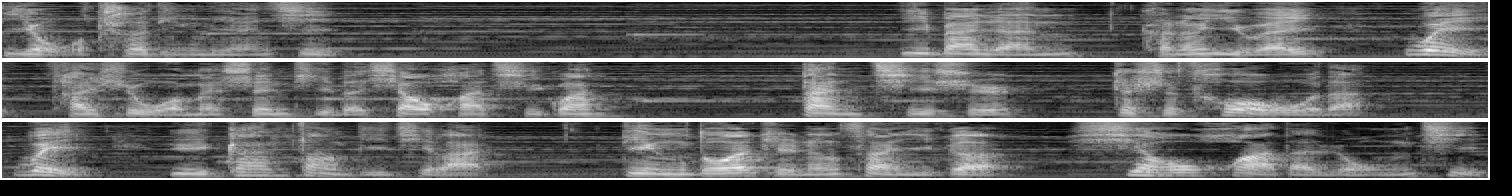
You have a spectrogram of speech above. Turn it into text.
有特定联系。一般人可能以为胃才是我们身体的消化器官，但其实这是错误的。胃与肝脏比起来，顶多只能算一个消化的容器，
